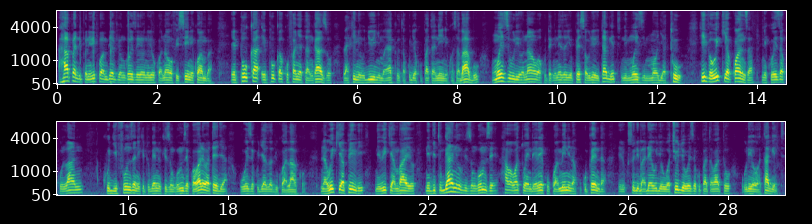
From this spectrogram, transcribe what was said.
Hapa ndipo nilipoambia viongozi leo niliokuwa nao ofisini kwamba epuka epuka kufanya tangazo lakini hujui nyuma yake utakuja kupata nini. Kwa sababu mwezi ulionao wa kutengeneza hiyo pesa ulioitarget ni mwezi mmoja tu. Hivyo wiki ya kwanza ni kuweza kulan kujifunza ni kitu gani ukizungumze kwa wale wateja uweze kujaza jukwaa lako. Na wiki ya pili ni wiki ambayo ni vitu gani uvizungumze hawa watu waendelee kukuamini na kukupenda ili kusudi baadaye uje uwachuje uweze kupata watu ulio wa target.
